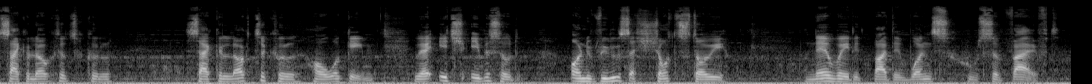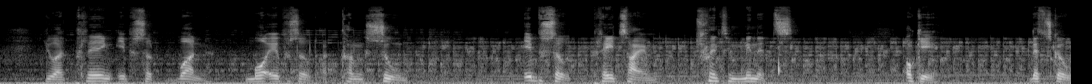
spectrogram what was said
psychological psychological horror game where each episode unveils a short story narrated by the ones who survived. You are playing episode 1. More episodes are coming soon. Episode playtime 20 minutes. Okay, let's go.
